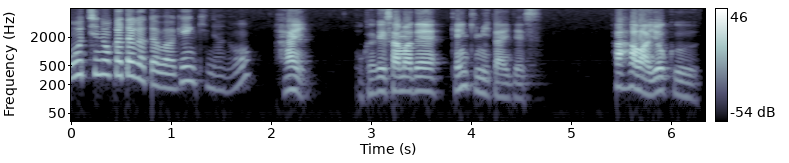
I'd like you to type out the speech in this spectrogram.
お家の方々は元気なの？はい。おかげさまで元気みたいです。母はよく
